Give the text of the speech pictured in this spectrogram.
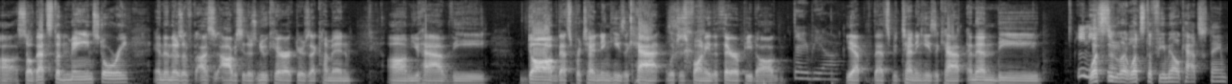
Uh, so that's the main story. And then there's a, obviously there's new characters that come in. Um, you have the dog that's pretending he's a cat, which is funny. The therapy dog. Therapy dog. Yep, that's pretending he's a cat. And then the what's the what's the female cat's name?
